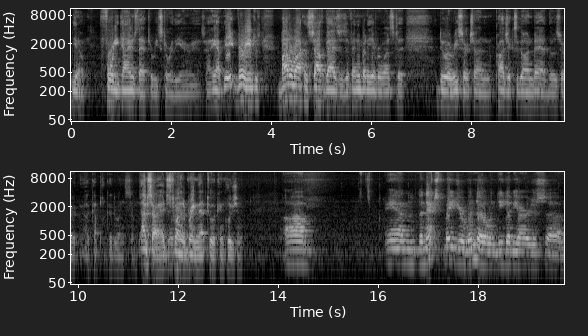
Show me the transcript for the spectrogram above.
you know, 40 times that to restore the areas. Uh, Yeah, very interesting. Bottle Rock and South Geysers, if anybody ever wants to do a research on projects gone bad, those are a couple of good ones. So, I'm sorry, I just wanted to bring that to a conclusion. Um, And the next major window in DWR's uh,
